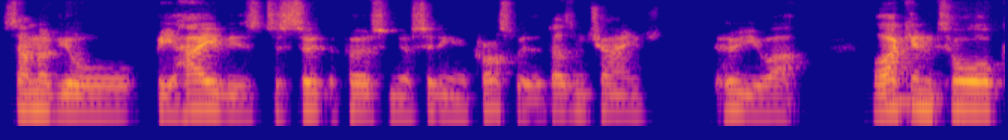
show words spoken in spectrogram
some of your behaviours to suit the person you're sitting across with. It doesn't change who you are. I can talk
